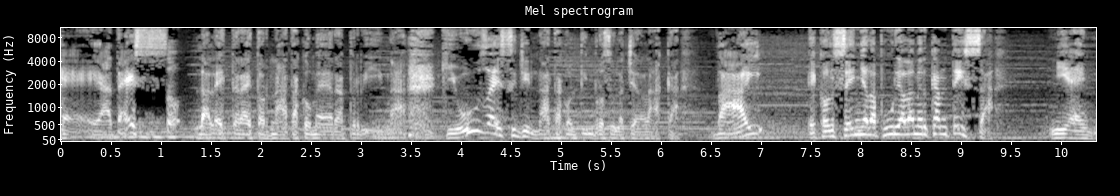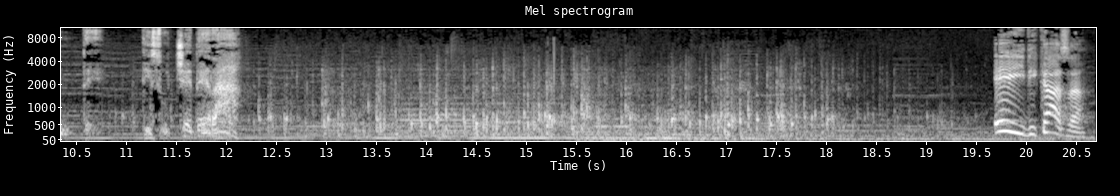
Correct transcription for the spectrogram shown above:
E adesso la lettera è tornata come era prima, chiusa e sigillata col timbro sulla ceralacca. Vai e consegnala pure alla mercantessa. Niente ti succederà. Ehi, di casa!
